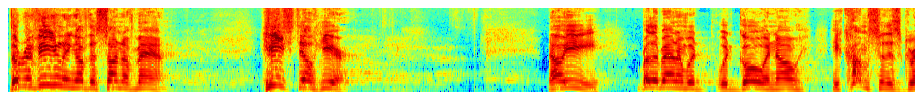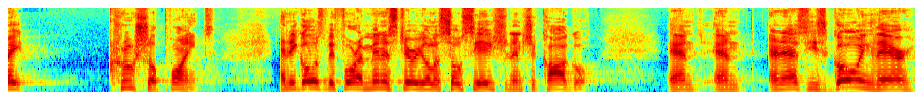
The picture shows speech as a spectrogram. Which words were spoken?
The revealing of the Son of Man. He's still here. Now he, Brother Branham would, would go and now he comes to this great crucial point. And he goes before a ministerial association in Chicago. And, and, and as he's going there,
